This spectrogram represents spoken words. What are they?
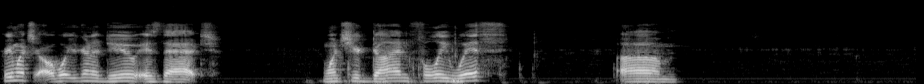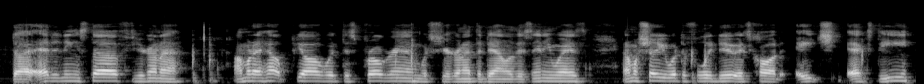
pretty much all what you're to do is that once you're done fully with um, the editing stuff, you're to, I'm going to help y'all with this program, which you're going to have to download this anyways. And I'm going to show you what to fully do. It's called HXD.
